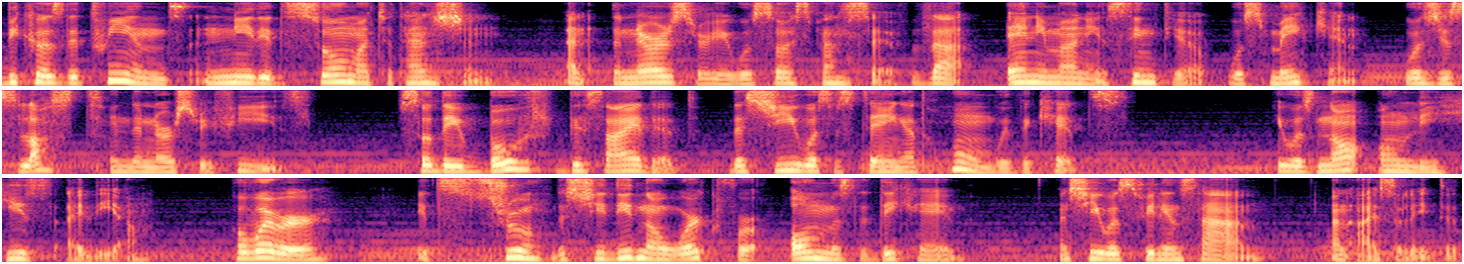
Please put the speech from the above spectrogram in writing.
because the twins needed so much attention and the nursery was so expensive that any money Cynthia was making was just lost in the nursery fees. So they both decided that she was staying at home with the kids. It was not only his idea. However, it's true that she did not work for almost a decade and she was feeling sad and isolated.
